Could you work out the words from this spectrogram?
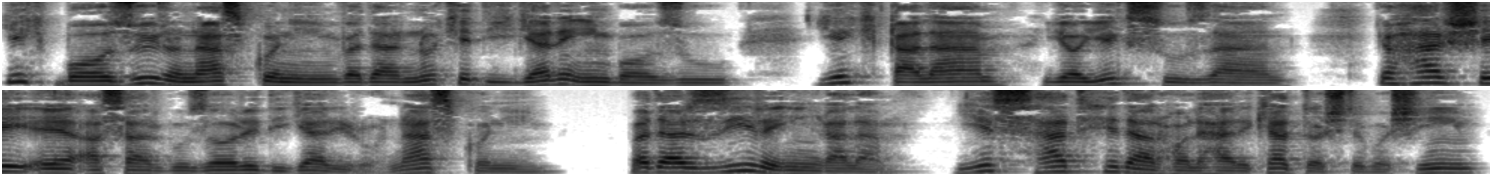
یک بازوی رو نصب کنیم و در نوک دیگر این بازو یک قلم یا یک سوزن یا هر شیء اثرگذار دیگری رو نصب کنیم و در زیر این قلم یه سطح در حال حرکت داشته باشیم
